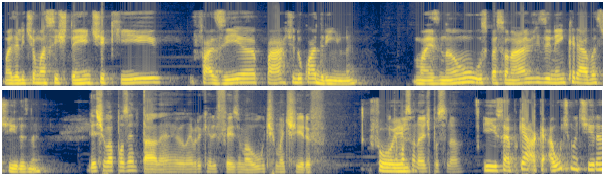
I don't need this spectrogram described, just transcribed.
mas ele tinha um assistente que fazia parte do quadrinho, né? Mas não os personagens e nem criava as tiras, né? Ele chegou a aposentar, né? Eu lembro que ele fez uma última tira. Foi. Muito emocionante, por sinal. Isso, é porque a, a, última tira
